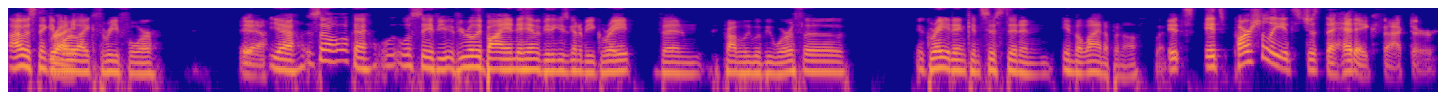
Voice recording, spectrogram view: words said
I was thinking more like three, four. Yeah. Yeah. So okay, we'll see if you if you really buy into him. If you think he's going to be great, then he probably would be worth a, a great and consistent and in the lineup enough. But It's it's partially it's just the headache factor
